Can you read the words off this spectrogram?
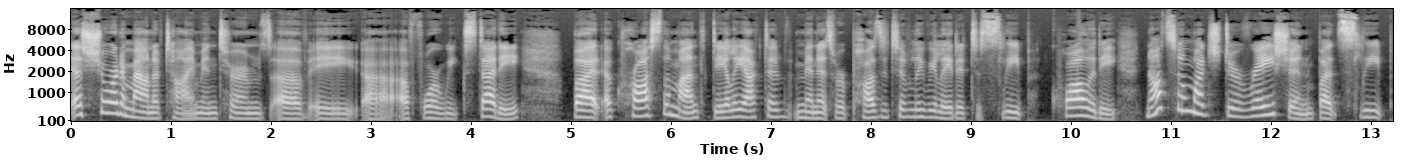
a short amount of time in terms of a uh, a four week study, but across the month, daily active minutes were positively related to sleep quality, not so much duration, but sleep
